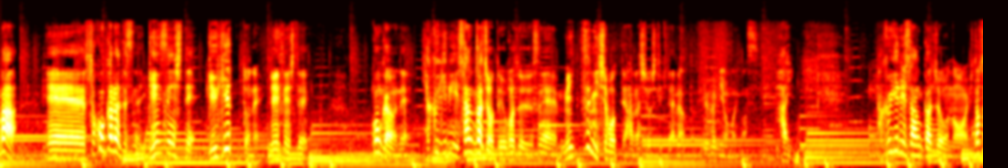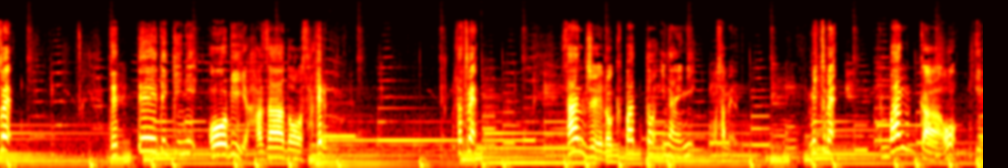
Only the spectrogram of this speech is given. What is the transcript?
まあ、えー、そこからですね、厳選して、ギュギュッとね、厳選して、今回はね、100切り3箇条ということでですね、3つに絞って話をしていきたいなというふうに思います。はい。100切り3箇条の1つ目。徹底的に OB ハザードを避ける。2つ目。36パット以内に収める。3つ目。バンカーを一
